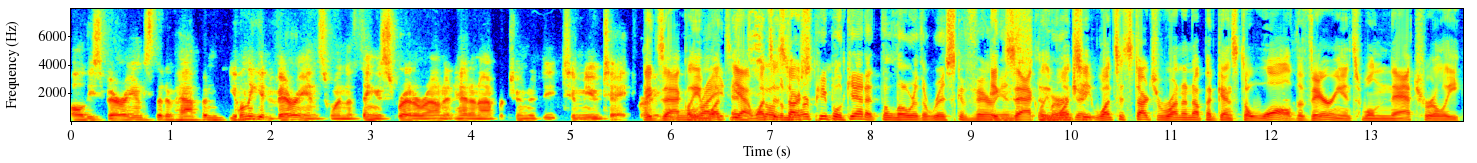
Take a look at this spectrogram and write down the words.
all these variants that have happened. You only get variants when the thing is spread around and had an opportunity to mutate. Right? exactly. And Right, once, yeah, and once so it the starts more people get it, the lower the risk of variants. Exactly. Once it, once it starts running up against a wall, the variants will naturally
